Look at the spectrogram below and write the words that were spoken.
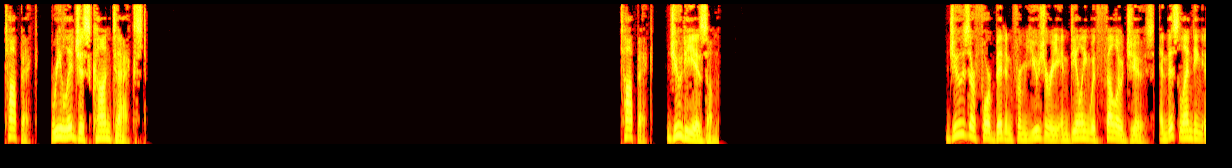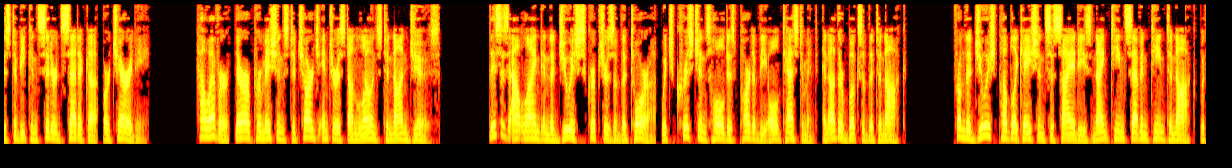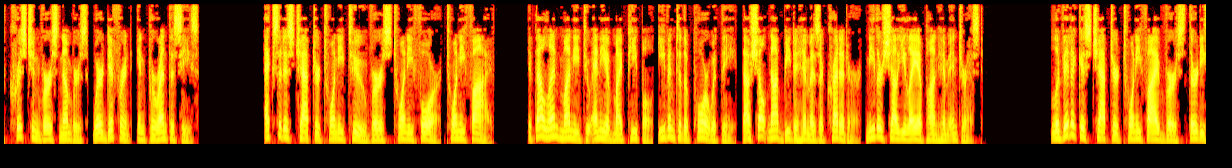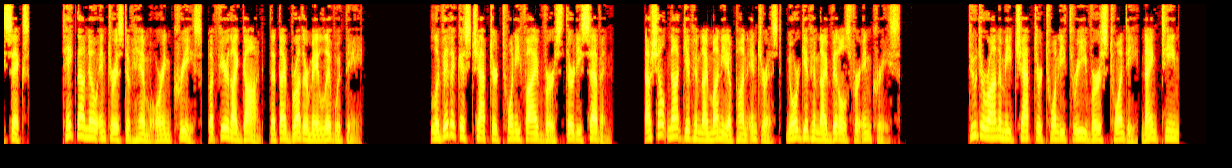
Topic: Religious context. Topic: Judaism Jews are forbidden from usury in dealing with fellow Jews, and this lending is to be considered tzedakah, or charity. However, there are permissions to charge interest on loans to non-Jews. This is outlined in the Jewish scriptures of the Torah, which Christians hold as part of the Old Testament, and other books of the Tanakh. From the Jewish Publication Society's 1917 Tanakh, with Christian verse numbers, where different, in parentheses, Exodus chapter 22 verse 24 25 If thou lend money to any of my people, even to the poor with thee, thou shalt not be to him as a creditor, neither shall ye lay upon him interest. Leviticus chapter 25 verse 36 Take thou no interest of him or increase, but fear thy God, that thy brother may live with thee. Leviticus chapter 25 verse 37 Thou shalt not give him thy money upon interest, nor give him thy victuals for increase. Deuteronomy chapter 23 verse 20 19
